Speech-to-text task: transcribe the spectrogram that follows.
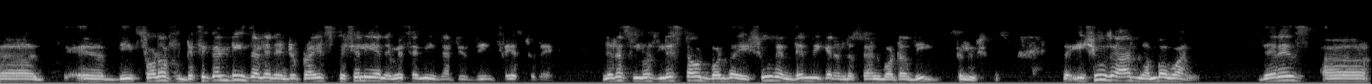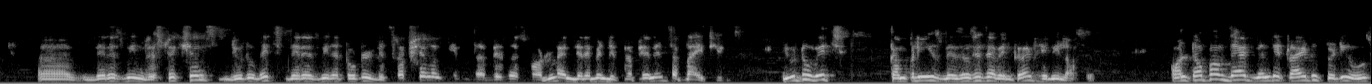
uh, uh, the sort of difficulties that an enterprise, especially an MSME, that is being faced today. Let us list out what the issues, and then we can understand what are the solutions. The issues are number one, there is uh, uh, there has been restrictions due to which there has been a total disruption in the business model, and there have been disruption in supply chains, due to which companies, businesses have incurred heavy losses. On top of that, when they try to produce,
